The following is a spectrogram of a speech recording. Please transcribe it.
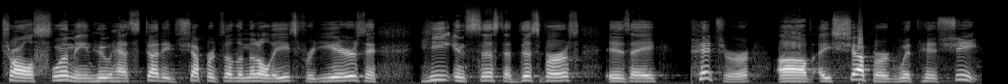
Charles Slemming, who has studied shepherds of the Middle East for years, and he insists that this verse is a picture of a shepherd with his sheep.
